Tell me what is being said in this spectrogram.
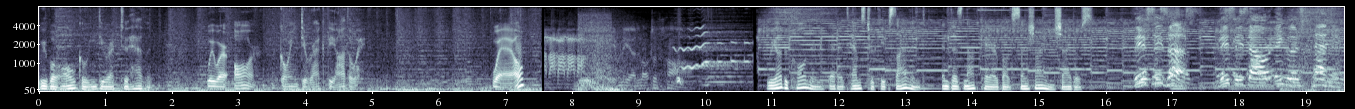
We were all going direct to heaven. We were all going direct the other way. Well, We are the corner that attempts to keep silent and does not care about sunshine and shadows. This is us. This is our English planet.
